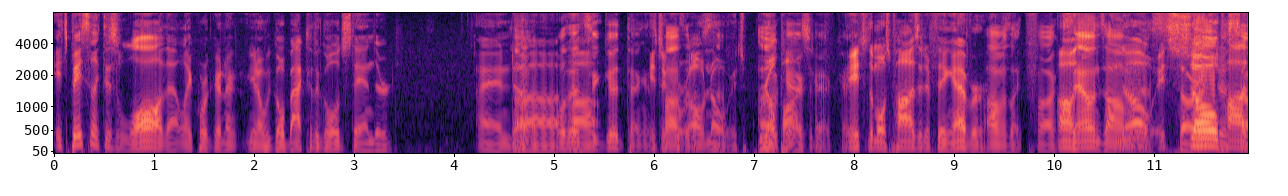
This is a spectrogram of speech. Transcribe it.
It's basically like this law that like we're gonna, you know, we go back to the gold standard, and Oh, uh, well, that's uh, a good thing. It's, it's a gr- positive. oh no, it's real Okay, positive. okay, okay. It's the most positive thing ever. I was like, fuck. Oh, sounds ominous. No, it's Sorry, so just sorry,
